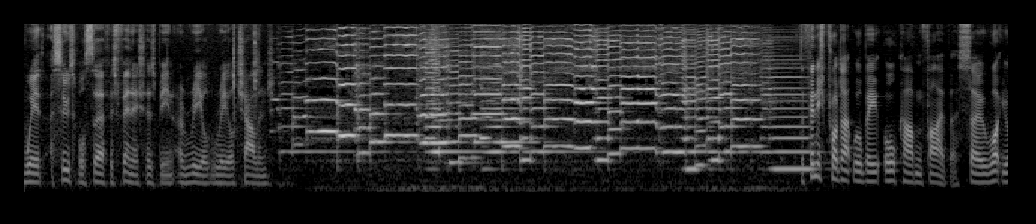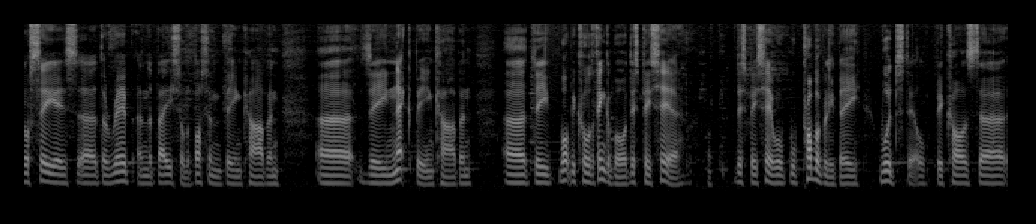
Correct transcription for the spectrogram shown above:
with a suitable surface finish has been a real, real challenge. The finished product will be all carbon fibre. So what you'll see is uh, the rib and the base or the bottom being carbon, uh, the neck being carbon, uh, the what we call the fingerboard, this piece here, this piece here will, will probably be wood still because uh,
